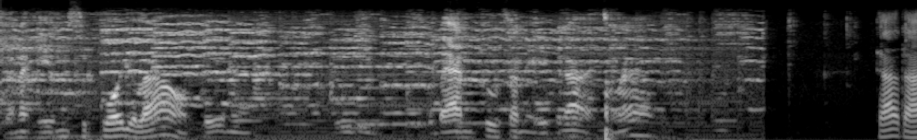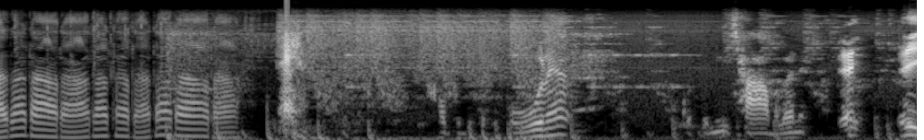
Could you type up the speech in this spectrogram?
ซานาเอมันสุดกลัวอยู่แล้วเธอเนี่ยดูดิแบนสู้ซานเอไม่ได้ใช่ไหมดาดาดาดาดาดาดาดาดาดาดาแอะเขาไปดูกระปูเนี่ยกดตัวนี้ชาหมดแล้วเนี่ยเฮ้ยเฮ้ย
